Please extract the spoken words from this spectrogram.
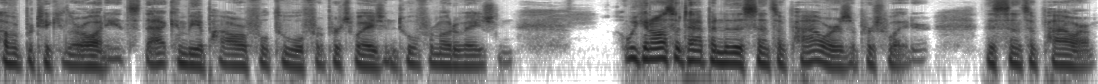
of a particular audience, that can be a powerful tool for persuasion, tool for motivation. We can also tap into this sense of power as a persuader, this sense of power.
